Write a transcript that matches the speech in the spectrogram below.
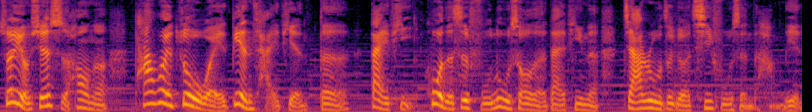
所以有些时候呢，她会作为辩才天的代替，或者是福禄寿的代替呢，加入这个七福神的行列。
